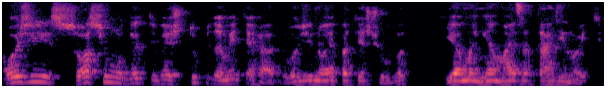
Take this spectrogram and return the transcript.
hoje, só se o modelo estiver estupidamente errado. Hoje não é para ter chuva e amanhã mais à tarde e noite.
